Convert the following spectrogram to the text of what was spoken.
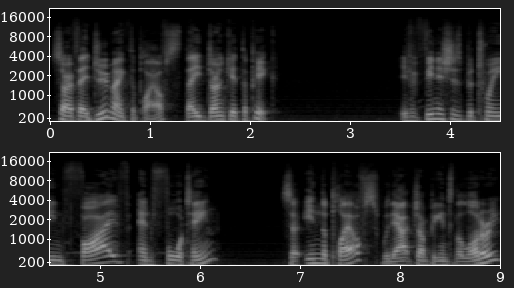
so if they do make the playoffs, they don't get the pick. If it finishes between 5 and 14, so in the playoffs without jumping into the lottery,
